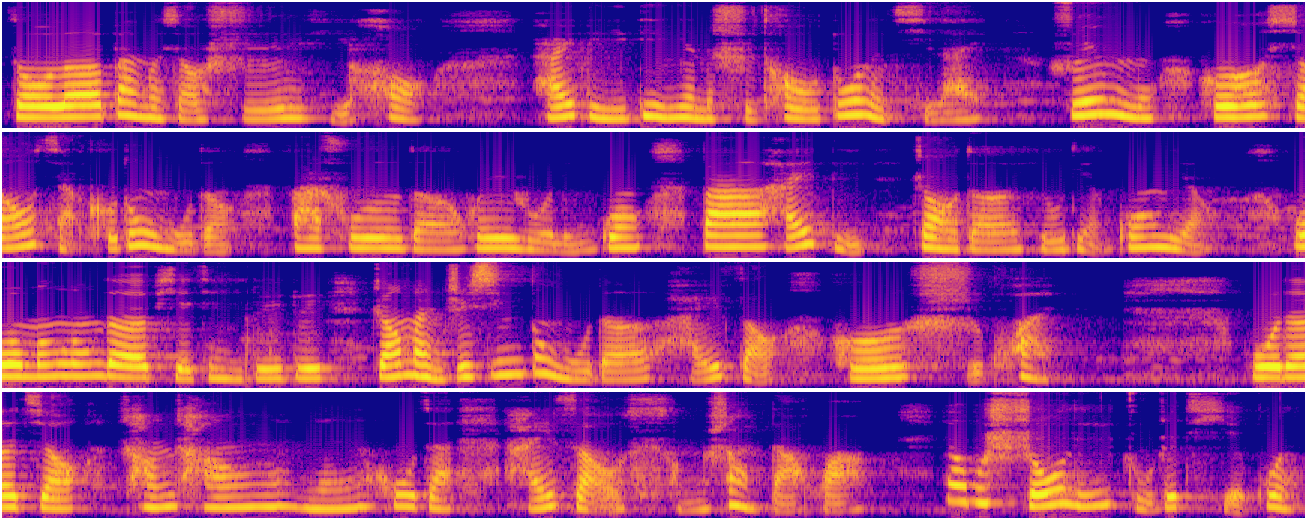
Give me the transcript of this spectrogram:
走了半个小时以后，海底地面的石头多了起来。水母和小甲壳动物等发出的微弱灵光，把海底照得有点光亮。我朦胧地瞥见一堆堆长满直心动物的海藻和石块，我的脚常常黏糊在海藻层上打滑。要不是手里拄着铁棍，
